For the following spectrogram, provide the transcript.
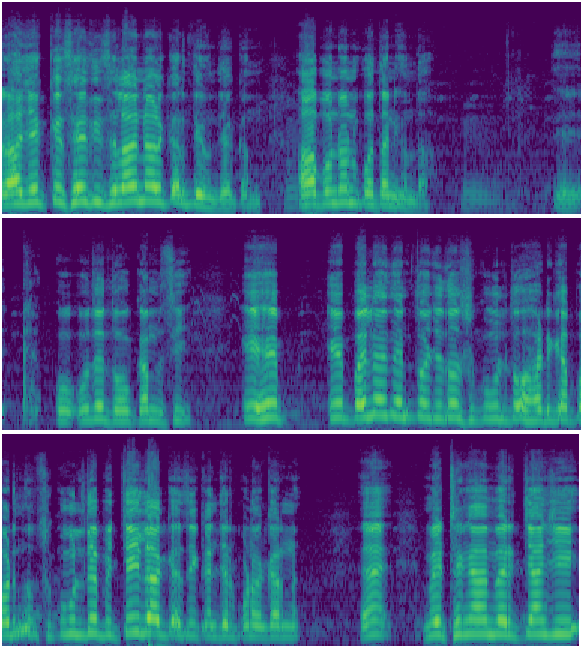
ਰਾਜੇ ਕਿਸੇ ਦੀ ਸਲਾਹ ਨਾਲ ਕਰਦੇ ਹੁੰਦੇ ਆ ਕੰਮ। ਆਪ ਉਹਨਾਂ ਨੂੰ ਪਤਾ ਨਹੀਂ ਹੁੰਦਾ। ਹੂੰ ਤੇ ਉਹ, ਉਹਦੇ ਦੋ ਕੰਮ ਸੀ। ਇਹ ਇਹ ਪਹਿਲੇ ਦਿਨ ਤੋਂ ਜਦੋਂ ਸਕੂਲ ਤੋਂ ਹਟ ਗਿਆ ਪੜਨ ਸਕੂਲ ਦੇ ਵਿੱਚ ਹੀ ਲੱਗ ਗਿਆ ਸੀ ਕੰਜਰਪੁਣਾ ਕਰਨ। ਹੈ? ਮਿੱਠੀਆਂ ਮਿਰਚਾਂ ਜੀ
